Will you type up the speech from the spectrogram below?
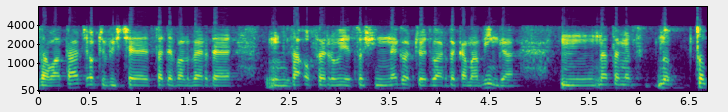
załatać. Oczywiście Fede Valverde mm, zaoferuje coś innego, czy Eduardo Camavinga. Mm, natomiast no, to,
